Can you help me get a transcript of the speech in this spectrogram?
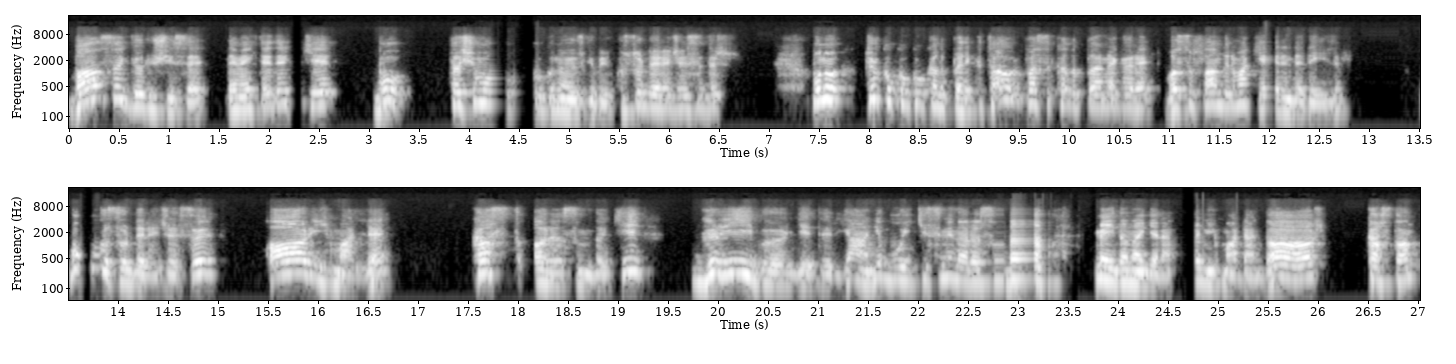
Bazı görüş ise demektedir ki bu taşıma hukukuna özgü bir kusur derecesidir. Bunu Türk hukuku kalıpları kıta Avrupası kalıplarına göre vasıflandırmak yerinde değildir. Bu kusur derecesi ağır ihmalle kast arasındaki gri bölgedir. Yani bu ikisinin arasında meydana gelen ihmalden daha ağır, kastan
